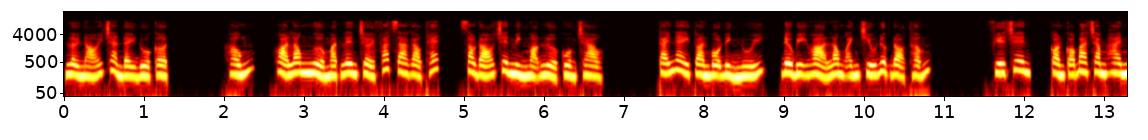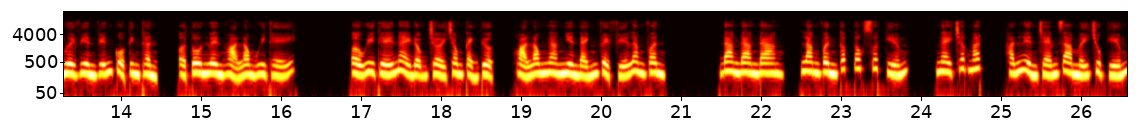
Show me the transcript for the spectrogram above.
lời nói tràn đầy đùa cợt. Hống, hỏa long ngửa mặt lên trời phát ra gào thét, sau đó trên mình ngọn lửa cuồng trào. Cái này toàn bộ đỉnh núi, đều bị hỏa long ánh chiếu được đỏ thấm. Phía trên, còn có 320 viên viễn cổ tinh thần, ở tôn lên hỏa long uy thế. Ở uy thế này động trời trong cảnh tượng, hỏa long ngang nhiên đánh về phía Lăng Vân. Đang đang đang, Lăng Vân cấp tốc xuất kiếm, ngay chớp mắt, hắn liền chém ra mấy chục kiếm,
